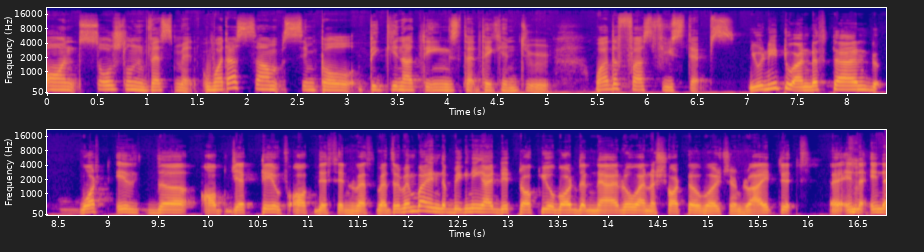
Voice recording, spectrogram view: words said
on social investment, what are some simple beginner things that they can do? What are the first few steps? You need to understand what is the objective of this investment. Remember, in the beginning, I did talk to you about the narrow and a shorter version, right? Uh, in a, in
